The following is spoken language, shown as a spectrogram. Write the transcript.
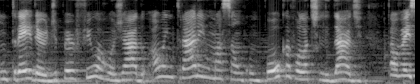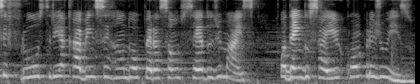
um trader de perfil arrojado, ao entrar em uma ação com pouca volatilidade, talvez se frustre e acabe encerrando a operação cedo demais podendo sair com prejuízo.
